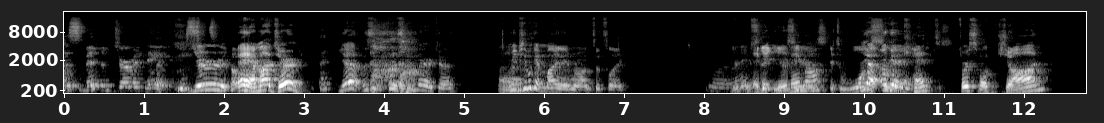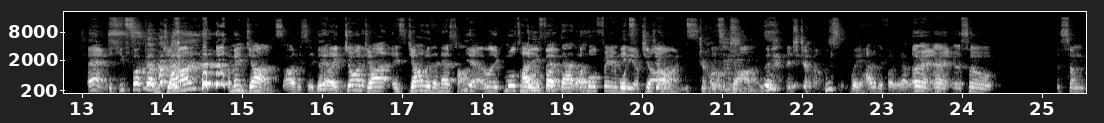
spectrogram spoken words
The Smith of German names. You're- Hey, I'm not German. yeah, this is, this is America. I mean, Um, people get my name wrong, so it's like. no. Your name's They get the your name easiest. wrong? It's one. Yeah, okay. Kent. First of all, John. S. If you fuck up John, I mean John's obviously, but Yeah, like John- uh, John, it's John with an S on it. yeah, like multiple. How do you of fuck them, that The whole family It's of the Johns. Jones. It's John's. It's Jones. Who's wait? How did they fuck it up? All right, all right. So, some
